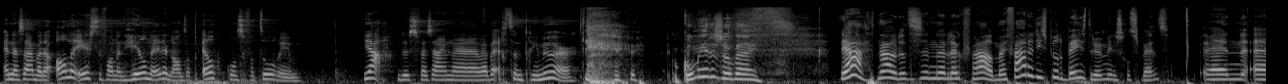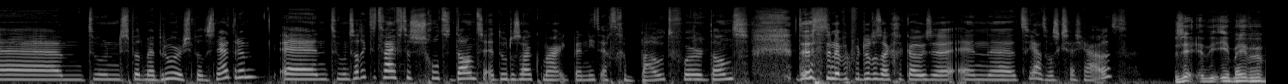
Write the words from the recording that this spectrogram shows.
En daar zijn we de allereerste van in heel Nederland op elk conservatorium. Ja, dus wij zijn, we hebben echt een primeur. Hoe kom je er zo bij? Ja, nou, dat is een uh, leuk verhaal. Mijn vader die speelde bassdrum in de Schotse band. En uh, toen speelde mijn broer speelde snaredrum. En toen zat ik te twijfelen tussen Schotse dans en doedelzak. Maar ik ben niet echt gebouwd voor dans. Dus toen heb ik voor doedelzak gekozen. En uh, toen, ja, toen was ik zes jaar oud. Dus je bent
